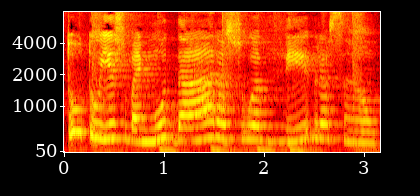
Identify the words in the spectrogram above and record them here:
tudo isso vai mudar a sua vibração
